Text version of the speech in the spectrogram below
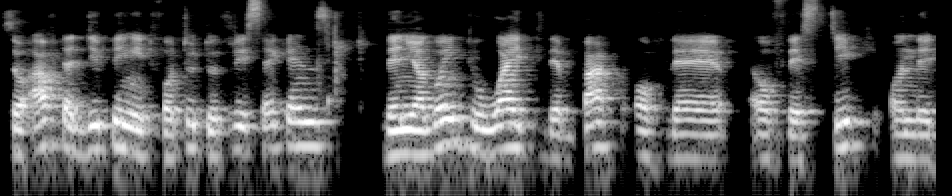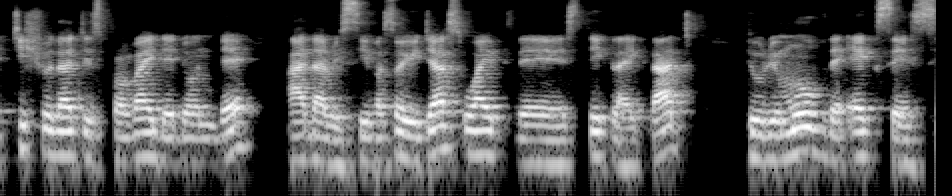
So after dipping it for two to three seconds, then you're going to wipe the back of the, of the stick on the tissue that is provided on the other receiver. So you just wipe the stick like that to remove the excess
